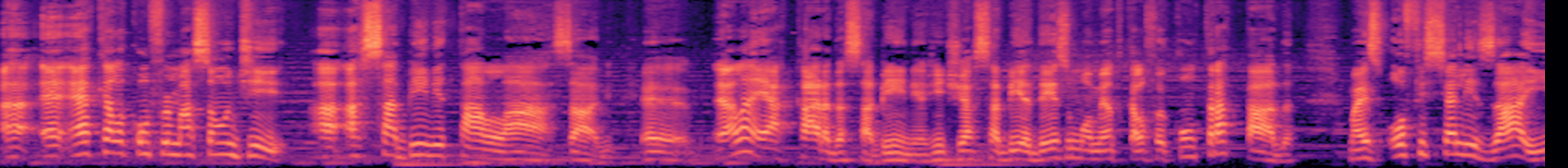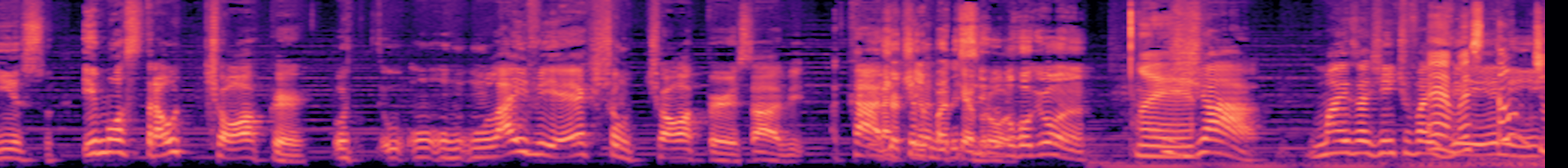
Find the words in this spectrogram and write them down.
a- é, é aquela confirmação de a, a Sabine tá lá, sabe? É, ela é a cara da Sabine, a gente já sabia desde o momento que ela foi contratada. Mas oficializar isso e mostrar o Chopper, o- o- um, um live action Chopper, sabe? Cara, já tinha aquilo me aparecido quebrou. no Rogue One. É. Já, mas a gente vai é, ver mas ele tão de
